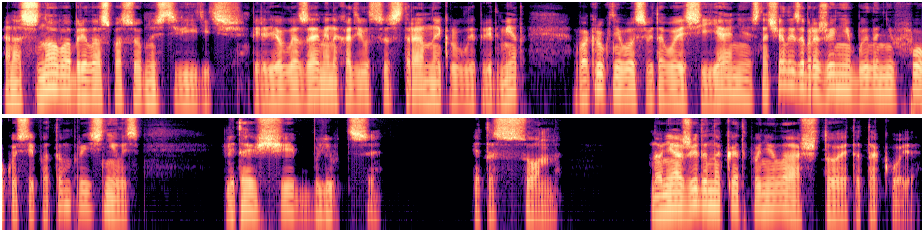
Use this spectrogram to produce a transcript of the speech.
Она снова обрела способность видеть. Перед ее глазами находился странный круглый предмет, вокруг него световое сияние. Сначала изображение было не в фокусе, потом прояснилось. Летающее блюдце. Это сон. Но неожиданно Кэт поняла, что это такое.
